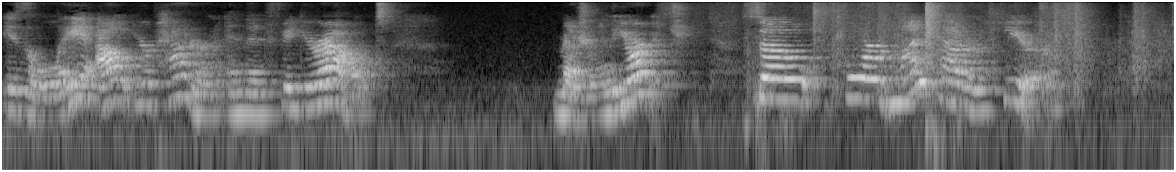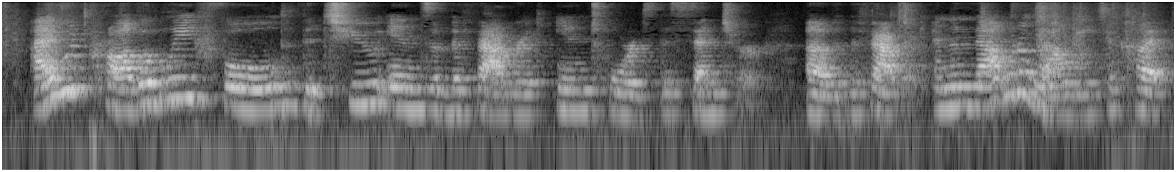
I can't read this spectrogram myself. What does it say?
is lay out your pattern and then figure out measuring the yardage. So for my pattern here, I would probably fold the two ends of the fabric in towards the center of the fabric. And then that would allow me to cut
